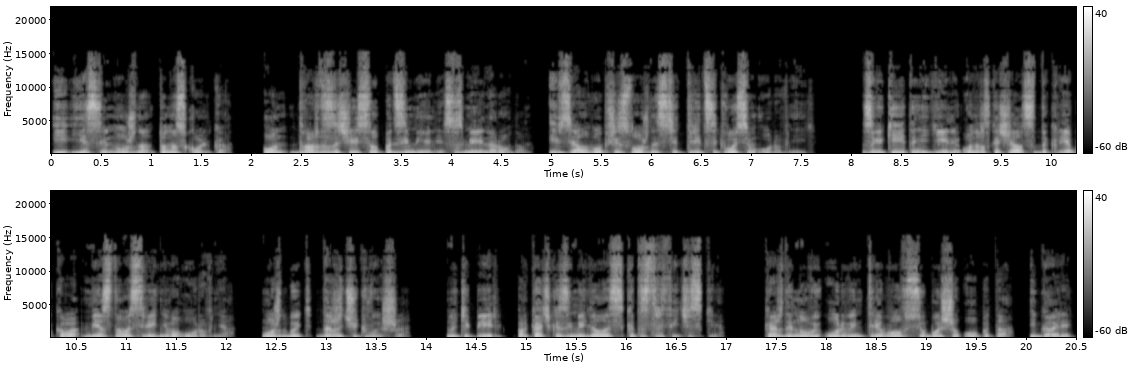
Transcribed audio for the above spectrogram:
и, если нужно, то насколько. Он дважды зачистил подземелье со змеей народом и взял в общей сложности 38 уровней. За какие-то недели он раскачался до крепкого местного среднего уровня, может быть, даже чуть выше. Но теперь прокачка замедлилась катастрофически. Каждый новый уровень требовал все больше опыта, и Гарри,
